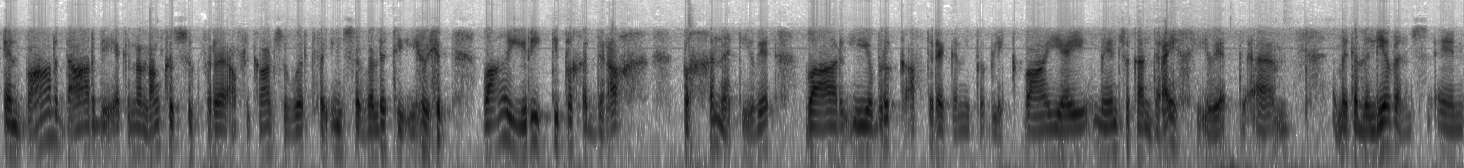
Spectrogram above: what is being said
En waar daardie ek het nou lank gesoek vir 'n Afrikaanse woord vir incivility, jy weet, waar hierdie tipe gedrag begin het, jy weet, waar jy jou broek aftrek in die publiek, waar jy mense kan dreig, jy weet, ehm um, met hulle lewens en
